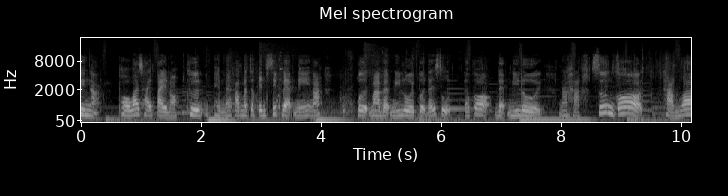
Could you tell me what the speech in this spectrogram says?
ริง ๆอะ พอว่าใช้ไปเนาะคือเห็นไหมคะ มันจะเป็นซิปแบบนี้นะ เปิดมาแบบนี้เลยเปิดได้สุดแล้วก็แบบนี้เลยนะคะ ซึ่งก็ถามว่า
